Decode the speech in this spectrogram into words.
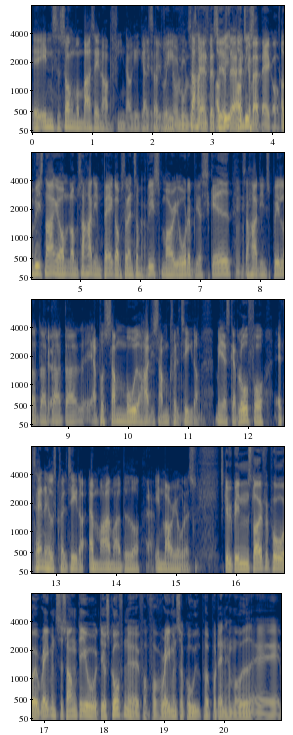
øh, inden sæsonen, hvor man bare sagde, nå, men fint nok, ikke? Altså, ja, det er fint, nu, nu skal han placeres der, han skal være backup. Og vi snakker om, så har de en backup, sådan så ja. hvis Mariota bliver skadet, mm. så har de en spiller, der, ja. der, der er på samme måde og har de samme kvaliteter. Mm. Men jeg skal lov for, at Tannehills kvaliteter er meget, meget bedre ja. end Mariotas. Skal vi binde en sløjfe på øh, Ravens sæson? Det er jo, det er jo skuffende for, for Ravens at gå ud på, på den her måde. Øh,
